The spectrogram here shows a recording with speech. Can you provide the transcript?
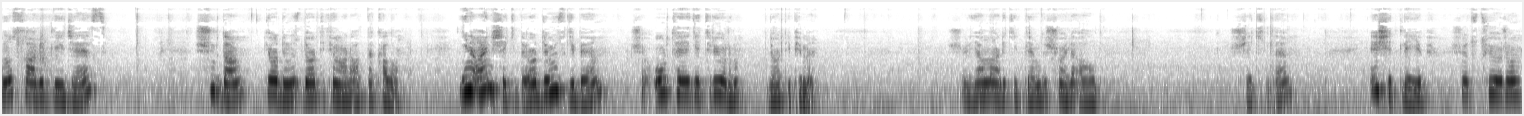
bunu sabitleyeceğiz. Şurada gördüğünüz 4 ipim var altta kalan. Yine aynı şekilde ördüğümüz gibi şu ortaya getiriyorum 4 ipimi. Şöyle yanlardaki iplerimi de şöyle aldım. Şu şekilde eşitleyip şöyle tutuyorum.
